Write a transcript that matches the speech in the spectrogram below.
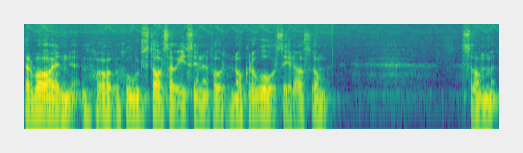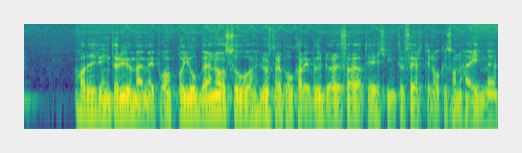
det var en av hovedstadsavisene for noen år siden som, som hadde et intervju med meg på, på, jobben, og så lurte de på hvor jeg bodde. Og jeg sa at jeg er ikke interessert i noe sånn hjemme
